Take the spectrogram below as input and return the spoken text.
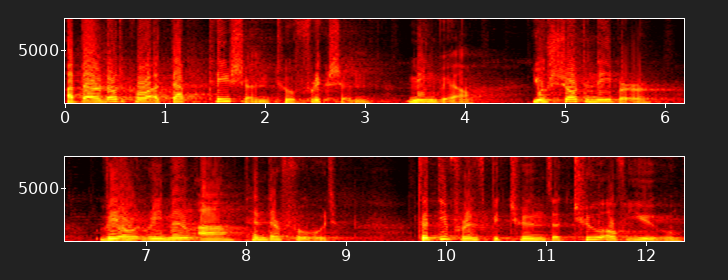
a biological adaptation to friction. Meanwhile, your short neighbor will remain a tenderfoot. The difference between the two of you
